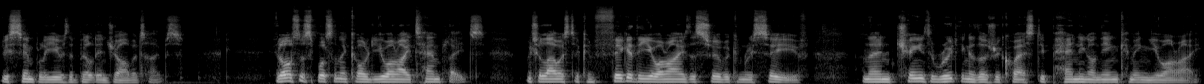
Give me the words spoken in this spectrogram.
we simply use the built-in Java types. It also supports something called URI templates, which allow us to configure the URIs the server can receive and then change the routing of those requests depending on the incoming URI.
